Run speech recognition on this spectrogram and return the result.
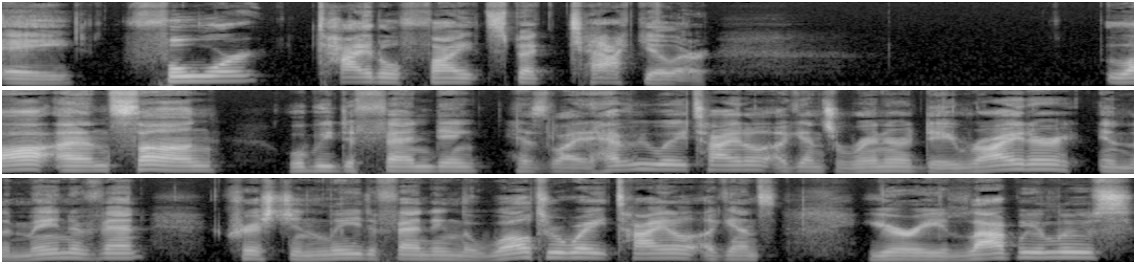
a four title fight spectacular Aung La N Sang will be defending his light heavyweight title against Reinier de Ridder in the main event. Christian Lee defending the welterweight title against Iuri Lapicus.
